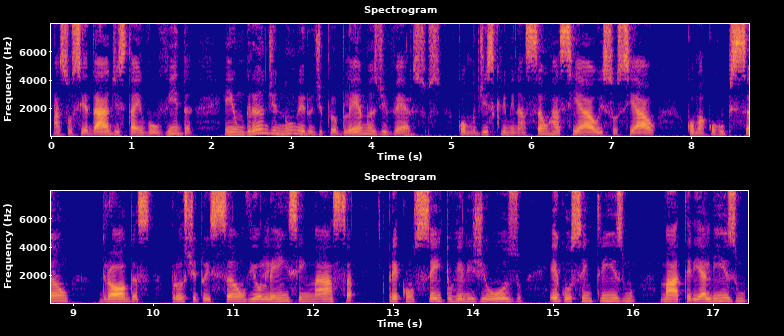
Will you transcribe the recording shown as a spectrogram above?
A sociedade está envolvida em um grande número de problemas diversos, como discriminação racial e social, como a corrupção, drogas, prostituição, violência em massa, preconceito religioso, egocentrismo, materialismo,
